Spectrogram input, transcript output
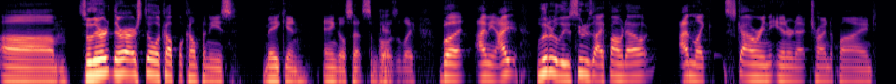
Um, so there there are still a couple companies making angle sets supposedly. But I mean, I literally as soon as I found out, I'm like scouring the internet trying to find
